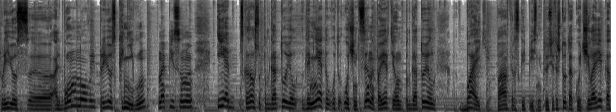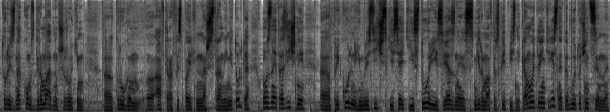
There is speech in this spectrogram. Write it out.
привез э, альбом новый, привез книгу написанную и сказал, что подготовил, для меня это вот очень ценно, поверьте, он подготовил байки по авторской песне. То есть это что такое? Человек, который знаком с громадным широким э, кругом э, авторов исполнителей нашей страны и не только, он знает различные э, прикольные юмористические всякие истории, связанные с миром авторской песни. Кому это интересно, это будет очень ценно.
